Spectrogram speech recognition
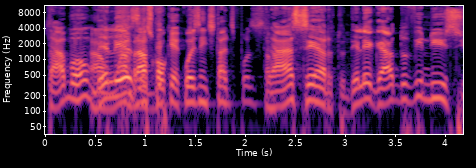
Tá bom, beleza. Um abraço, qualquer coisa a gente está à disposição. Tá certo. Delegado Vinícius.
